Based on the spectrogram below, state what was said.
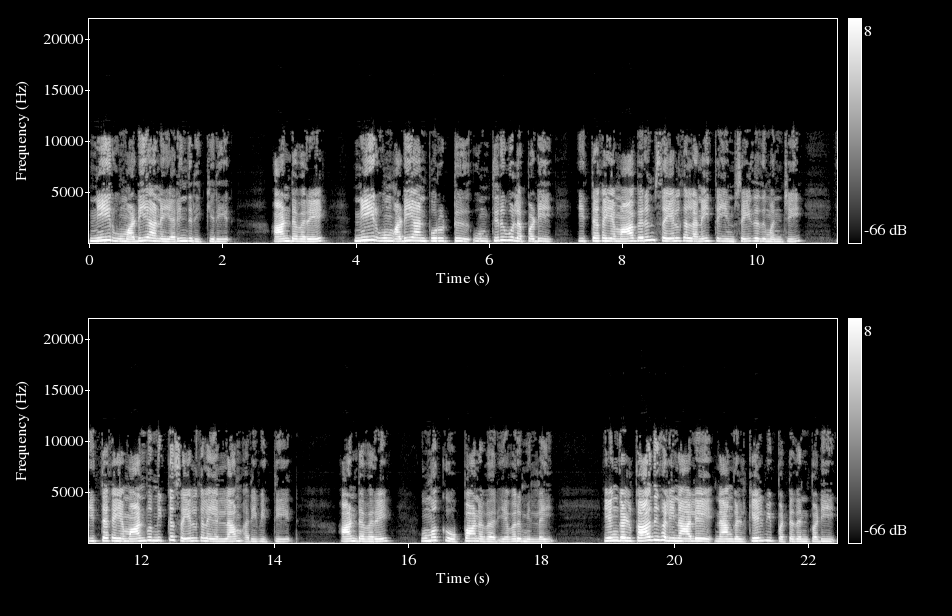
நீர் உம் அடியானை அறிந்திருக்கிறீர். ஆண்டவரே நீர் உம் அடியான் பொருட்டு உம் திருவுலப்படி இத்தகைய மாபெரும் செயல்கள் அனைத்தையும் செய்ததுமன்றி இத்தகைய மாண்புமிக்க செயல்களையெல்லாம் அறிவித்தீர். ஆண்டவரே உமக்கு ஒப்பானவர் எவருமில்லை. எங்கள் காதுகளினாலே நாங்கள் கேள்விப்பட்டதன்படி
